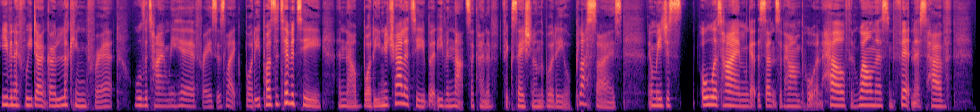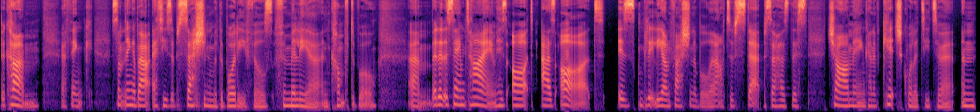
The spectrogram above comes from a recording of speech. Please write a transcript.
Even if we don't go looking for it, all the time we hear phrases like body positivity and now body neutrality, but even that's a kind of fixation on the body or plus size. And we just all the time get the sense of how important health and wellness and fitness have become. I think something about Etty's obsession with the body feels familiar and comfortable. Um, but at the same time, his art as art is completely unfashionable and out of step. So has this charming kind of kitsch quality to it. And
